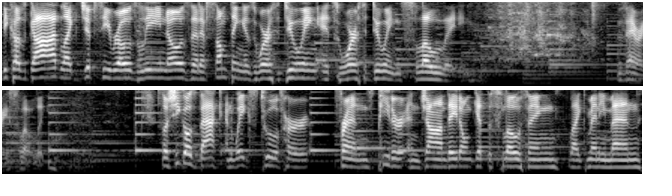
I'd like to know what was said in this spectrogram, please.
Because God, like Gypsy Rose Lee, knows that if something is worth doing, it's worth doing slowly. Very slowly. So she goes back and wakes two of her friends, Peter and John. They don't get the slow thing like many men.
